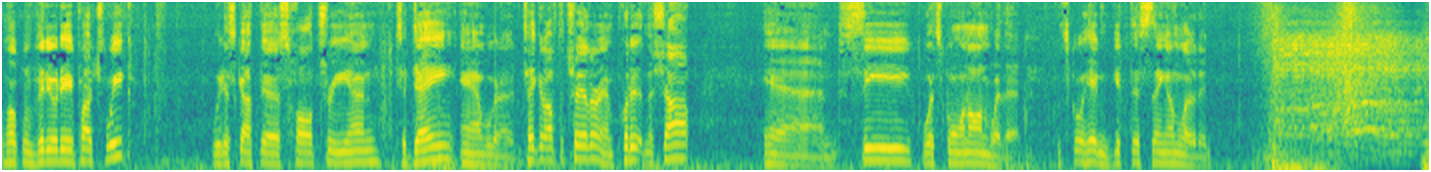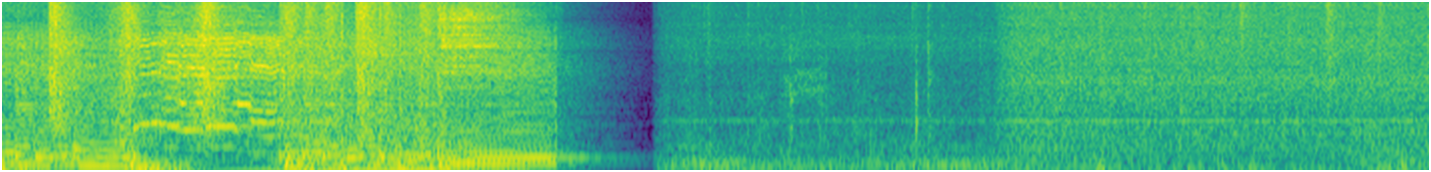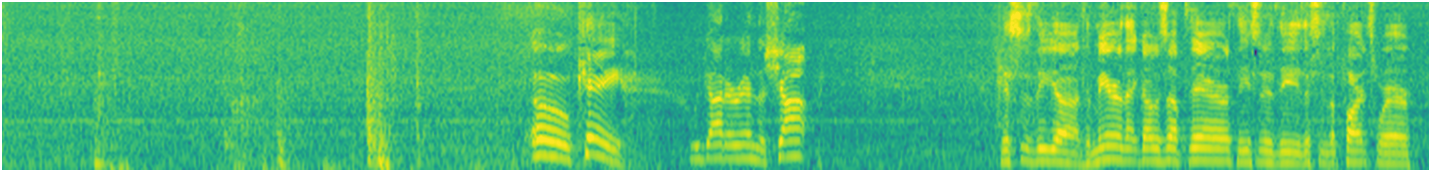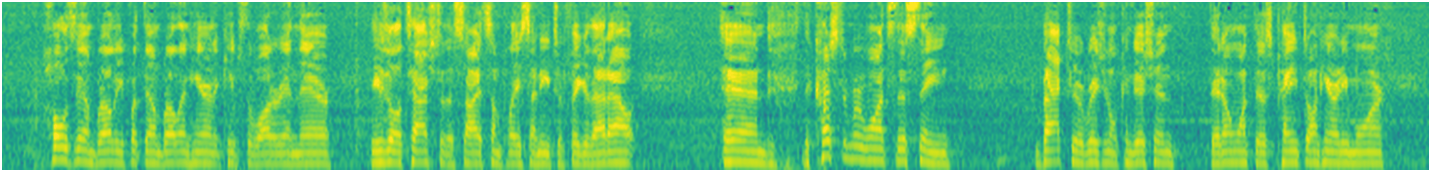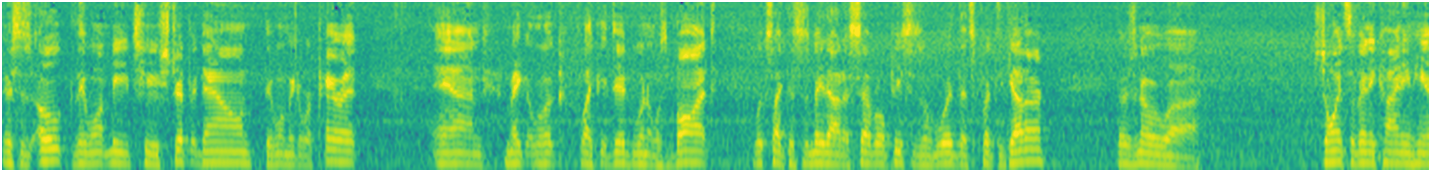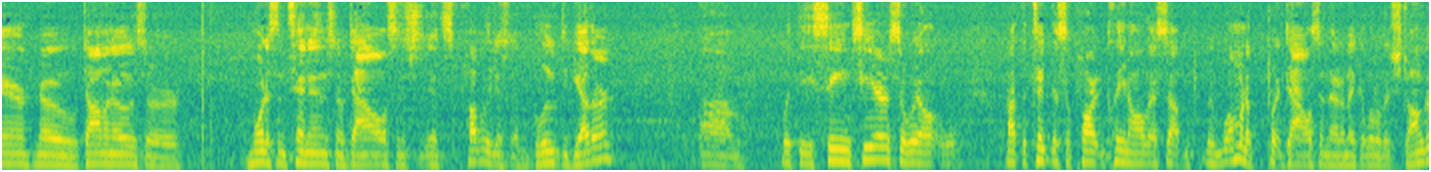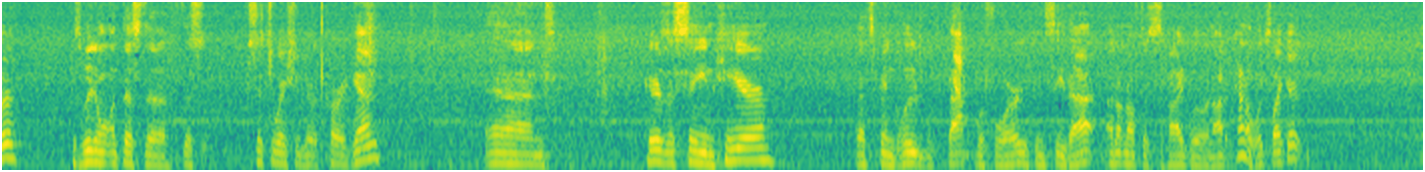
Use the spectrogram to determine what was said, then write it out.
Welcome to Video Day Project Week. We just got this hall tree in today and we're gonna take it off the trailer and put it in the shop and see what's going on with it. Let's go ahead and get this thing unloaded. Okay, we got her in the shop. This is the uh, the mirror that goes up there. These are the this is the parts where holds the umbrella. You put the umbrella in here and it keeps the water in there. These will attach to the side someplace. I need to figure that out. And the customer wants this thing back to original condition. They don't want this paint on here anymore. This is oak. They want me to strip it down. They want me to repair it and make it look like it did when it was bought. Looks like this is made out of several pieces of wood that's put together. There's no uh, joints of any kind in here, no dominoes or mortise and tenons, no dowels. It's, it's probably just glued together um, with these seams here. So we'll, we'll, have to take this apart and clean all this up. I'm going to put dowels in there to make it a little bit stronger because we don't want this to, this situation to occur again. And Here's a seam here that's been glued back before. You can see that. I don't know if this is hide glue or not. It kind of looks like it.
